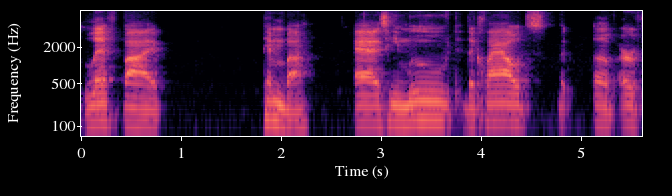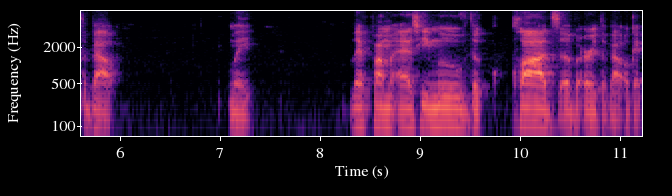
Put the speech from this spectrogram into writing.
left by Pimba as he moved the clouds of earth about. Wait, left Pimba as he moved the clods of earth about. Okay.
